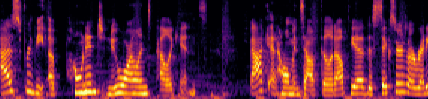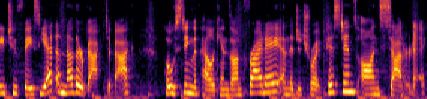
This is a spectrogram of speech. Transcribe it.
As for the opponent, New Orleans Pelicans, Back at home in South Philadelphia, the Sixers are ready to face yet another back to back, hosting the Pelicans on Friday and the Detroit Pistons on Saturday.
